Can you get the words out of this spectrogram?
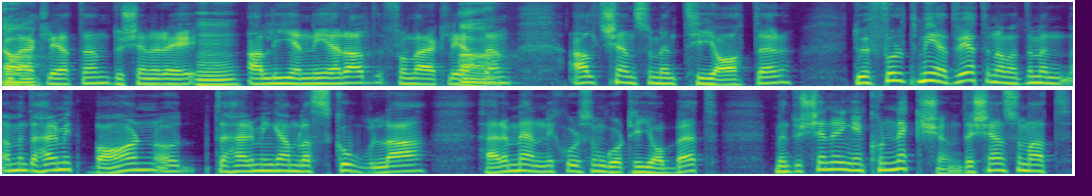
från Ja. verkligheten. Du känner dig Mm. alienerad från verkligheten. Allt känns som en teater. Du är fullt medveten om att men, ja, men det här är mitt barn och det här är min gamla skola. Här är människor som går till jobbet. Men du känner ingen connection. Det känns som att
